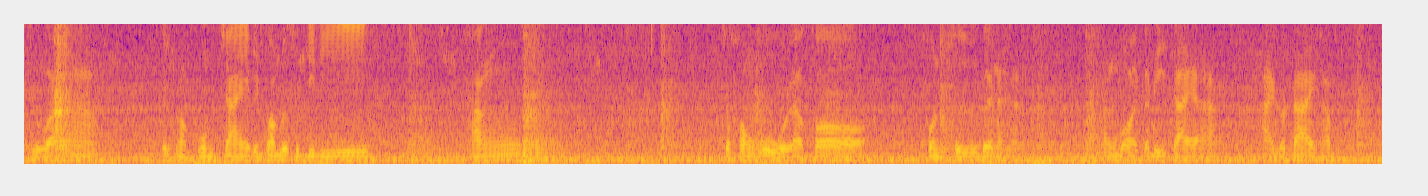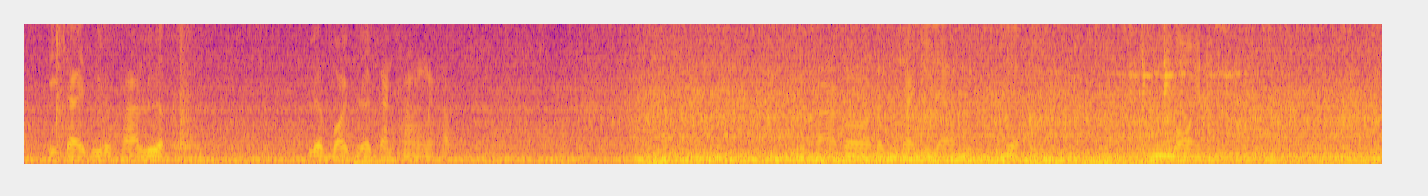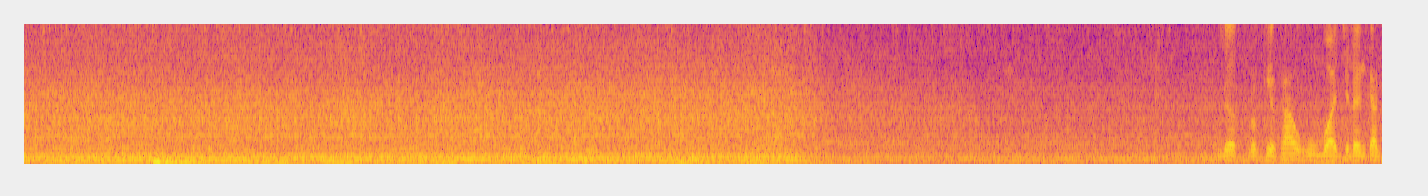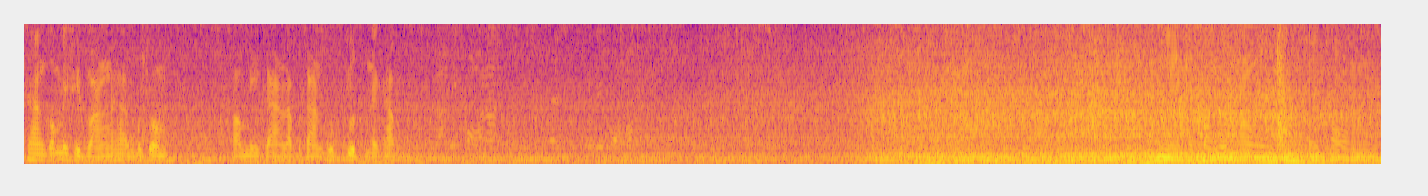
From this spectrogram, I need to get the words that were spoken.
ถือว่าเป็นความภูมิใจเป็นความรู้สึกดีๆ ทั้ง เจ้าของอู่แล้วก็คนซื้อด้วยนะฮะทางบอยก็ดีใจอะฮะขายรถได้ครับ ดีใจที่ลูกค้าเลือก เลือกบอยเจริญการช่างนะครับลูกค้าก็ตัดสินใจดีแล้วเลือกบอยนะ เลือกรถเกี่ยวข้าวอูบอยเจริญการช่างก็ไม่ผิดหวังนะครับผู้ชมเขามีการรับประกันทุกจุดนะครับ นี่เจ้าของรถเอาสร้อยทองนะ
